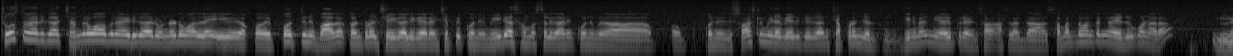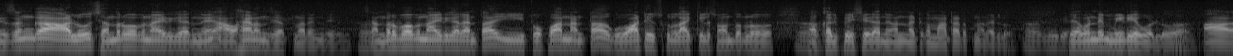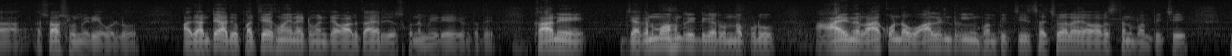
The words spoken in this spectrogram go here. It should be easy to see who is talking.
Speaker 1: చూస్తున్నారుగా చంద్రబాబు నాయుడు గారు ఉండడం వల్లే ఈ యొక్క విపత్తుని బాగా కంట్రోల్ చేయగలిగారని చెప్పి కొన్ని మీడియా సంస్థలు కానీ కొన్ని కొన్ని సోషల్ మీడియా వేదికలు కానీ చెప్పడం జరుగుతుంది. దీని మీద మీ అభిప్రాయం అసలు సమర్థవంతంగా ఎదుర్కొన్నారా?
Speaker 2: నిజంగా వాళ్ళు చంద్రబాబు నాయుడు గారిని అవహేళన చేస్తున్నారండి. చంద్రబాబు నాయుడు గారు అంట ఈ తుఫాన్ అంట వాటేసుకుని లాక్కెళ్ళి సముద్రంలో ఆ, కలిపేసేయడని అన్నట్టుగా మాట్లాడుతున్నారు వాళ్ళు. ఏమంటే మీడియా. వాళ్ళు ఆ సోషల్ మీడియా వాళ్ళు. అదంటే అది ప్రత్యేకమైనటువంటి వాళ్ళు తయారు చేసుకున్న మీడియా ఉంటుంది. కానీ జగన్మోహన్ రెడ్డి గారు ఉన్నప్పుడు ఆయన రాకుండా వాలంటీర్లను పంపించి సచివాలయ వ్యవస్థను పంపించి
